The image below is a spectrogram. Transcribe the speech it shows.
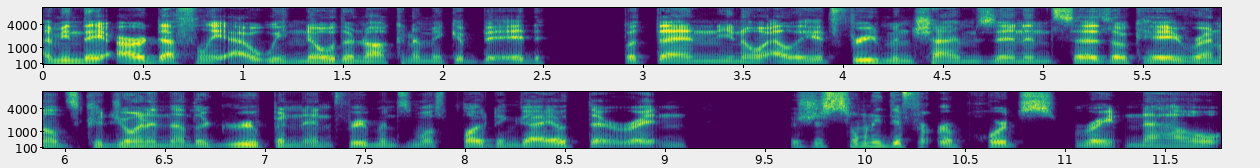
I mean they are definitely out. We know they're not going to make a bid, but then, you know, Elliotte Friedman chimes in and says, "Okay, Reynolds could join another group and and Friedman's the most plugged in guy out there, right?" And there's just so many different reports right now.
